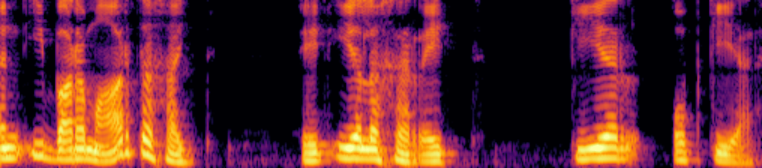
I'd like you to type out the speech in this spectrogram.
in U barmhartigheid het U hulle gered keer op keer.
